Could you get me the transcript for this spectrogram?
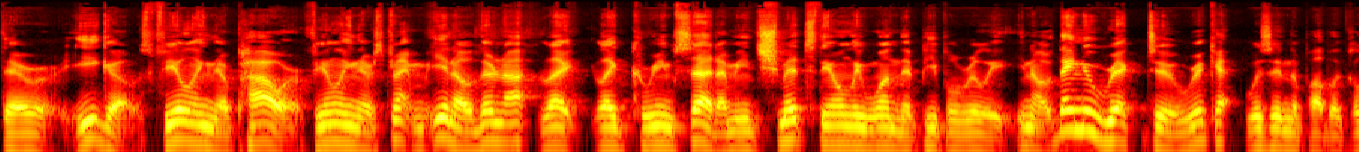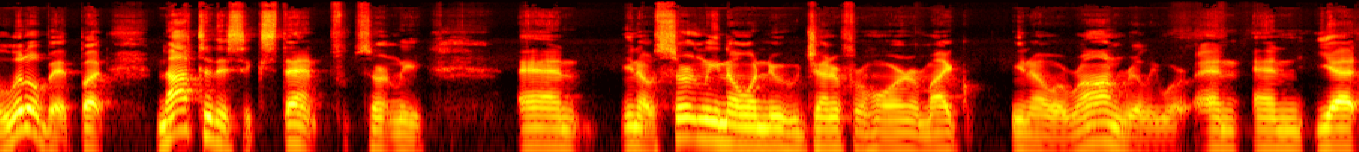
their egos, feeling their power, feeling their strength. You know, they're not like like Karim said. I mean, Schmidt's the only one that people really, you know, they knew Rick too. Rick was in the public a little bit, but not to this extent, certainly. And you know, certainly no one knew who Jennifer Horn or Mike, you know, Iran really were. And and yet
